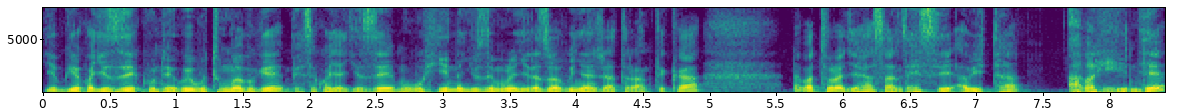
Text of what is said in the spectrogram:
yibwiye ko ageze ku ntego y'ubutumwa bwe mbese ko yageze mu buhinde anyuze mu burengerazuba bw'inyanja ya atalantika n'abaturage hasanze ahise abita abahinde.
